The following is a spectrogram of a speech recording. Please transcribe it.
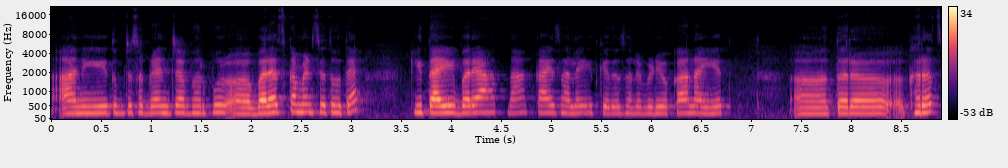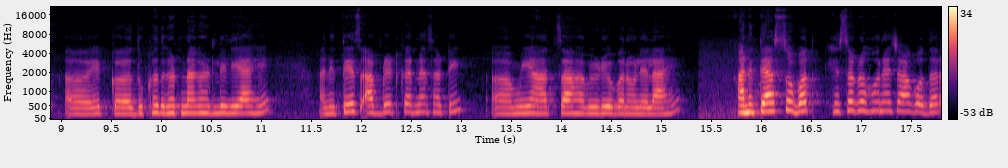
आणि तुमच्या सगळ्यांच्या भरपूर बऱ्याच कमेंट्स येत होत्या की ताई बऱ्या आहात ना? काय झालं इतके दिवस झाले व्हिडिओ का नाही येत तर खरंच एक दुःखद घटना घडलेली आहे. आणि तेच अपडेट करण्यासाठी मी आजचा हा व्हिडिओ बनवलेला आहे. आणि त्याचसोबत हे सगळं होण्याच्या अगोदर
